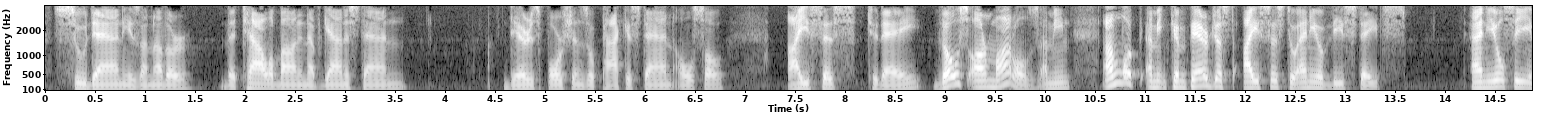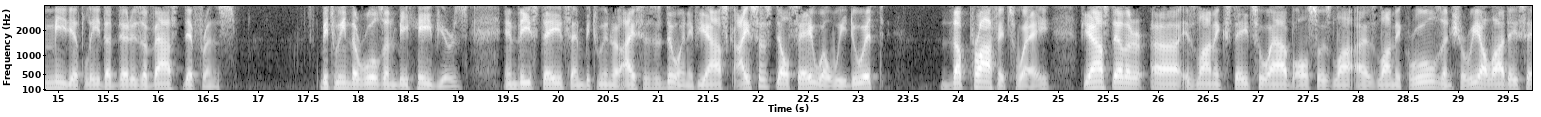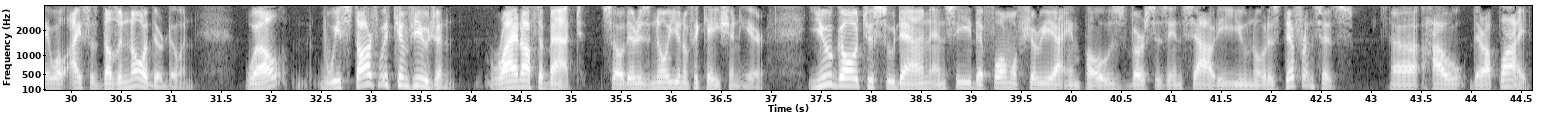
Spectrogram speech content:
Sudan is another. The Taliban in Afghanistan. There's portions of Pakistan also. ISIS today. Those are models. I mean, and look, I mean, compare just ISIS to any of these states, and you'll see immediately that there is a vast difference between the rules and behaviors in these states and between what ISIS is doing. If you ask ISIS, they'll say, well, we do it the Prophet's way. If you ask the other uh, Islamic states who have also Islam- Islamic rules and Sharia law, they say, well, ISIS doesn't know what they're doing. Well, we start with confusion right off the bat. So there is no unification here. You go to Sudan and see the form of Sharia imposed versus in Saudi, you notice differences, uh, how they're applied.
